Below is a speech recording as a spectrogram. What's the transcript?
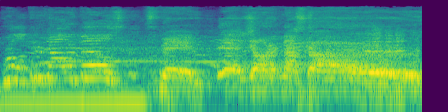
roll through dollar bills. Speed is your master.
